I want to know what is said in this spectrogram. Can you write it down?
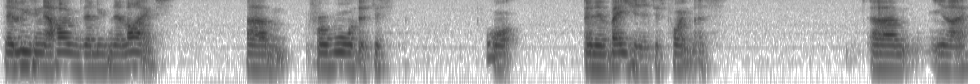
they're losing their homes, they're losing their lives, um, for a war that's just, or an invasion is just pointless. Um, you know,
